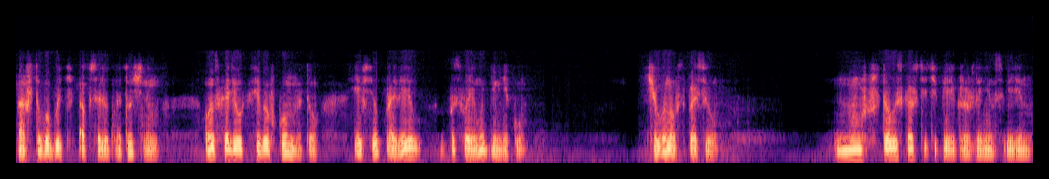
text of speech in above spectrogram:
А чтобы быть абсолютно точным, он сходил к себе в комнату и все проверил по своему дневнику. Чугунов спросил, «Ну, что вы скажете теперь, гражданин Свирин?»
